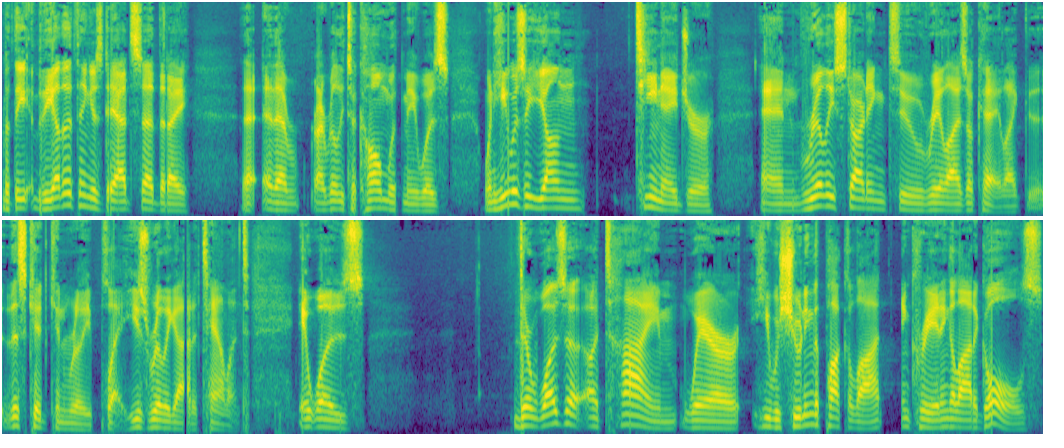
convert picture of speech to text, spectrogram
But the the other thing his dad said that I that, that I really took home with me was when he was a young teenager and really starting to realize, okay, like this kid can really play. He's really got a talent. It was there was a, a time where he was shooting the puck a lot and creating a lot of goals,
